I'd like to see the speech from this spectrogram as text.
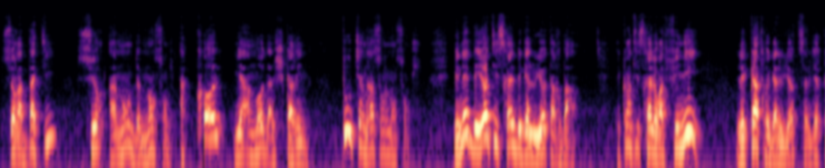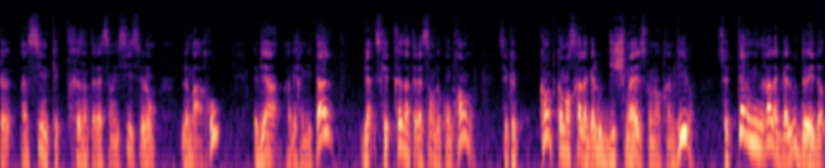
sera bâti sur un monde de mensonges. À Kol Ya'amod al-Shkarim. Tout tiendra sur le mensonge. Israël arba. Et quand Israël aura fini les quatre galouyot, ça veut dire qu'un signe qui est très intéressant ici, selon le Maharou, eh bien, Rabbi Hamital, eh bien, ce qui est très intéressant de comprendre, c'est que quand commencera la galoute d'Ishmaël, ce qu'on est en train de vivre, se terminera la galoute de Edom.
